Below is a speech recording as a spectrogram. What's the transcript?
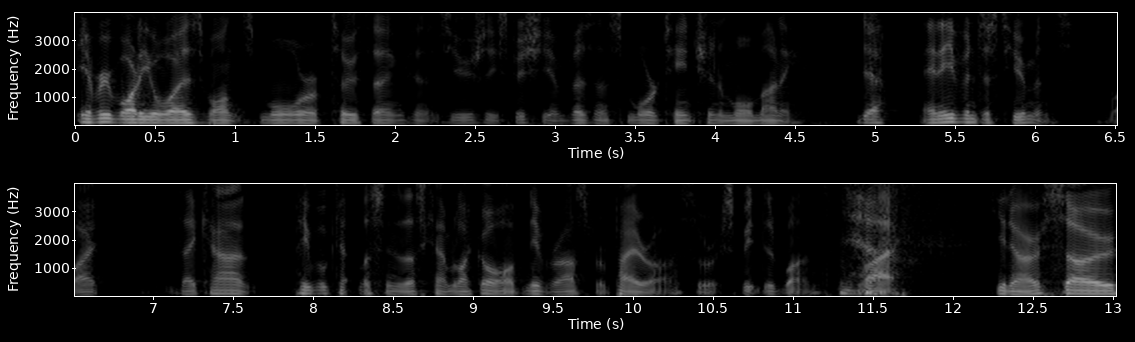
everybody always wants more of two things, and it's usually, especially in business, more attention and more money. Yeah. And even just humans, like they can't. People can listen to this can't be like, "Oh, I've never asked for a pay rise or expected one." Yeah. Like, you know, so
